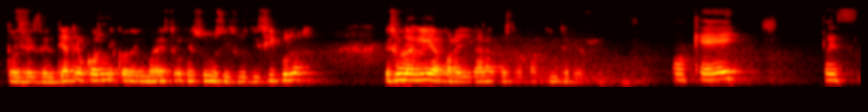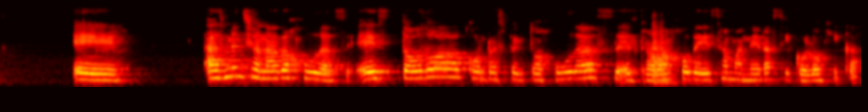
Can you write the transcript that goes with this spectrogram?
Entonces, el teatro cósmico del Maestro Jesús y sus discípulos es una guía para llegar a nuestra parte interior. ok. Pues, eh, has mencionado a Judas. ¿Es todo con respecto a Judas el trabajo de esa manera psicológica?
